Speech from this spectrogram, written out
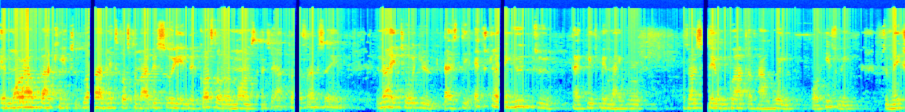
a moral backing to go and meet customer Abisoye in the course of a month and say, ah, customer Abisoye, you know, I told you that's the extra you do that gives me my growth. I say we go out of our way or his way to make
